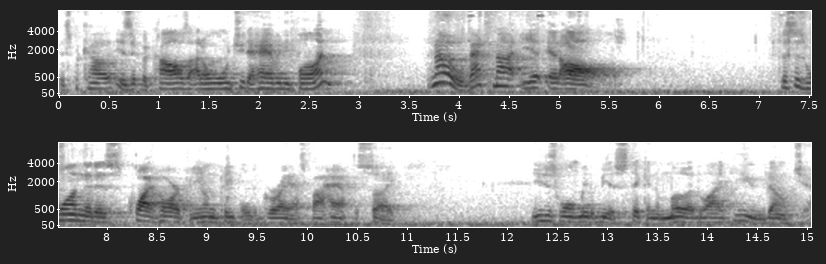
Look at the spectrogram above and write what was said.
It's because is it because I don't want you to have any fun? No, that's not it at all. This is one that is quite hard for young people to grasp, I have to say. You just want me to be a stick in the mud like you, don't you?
